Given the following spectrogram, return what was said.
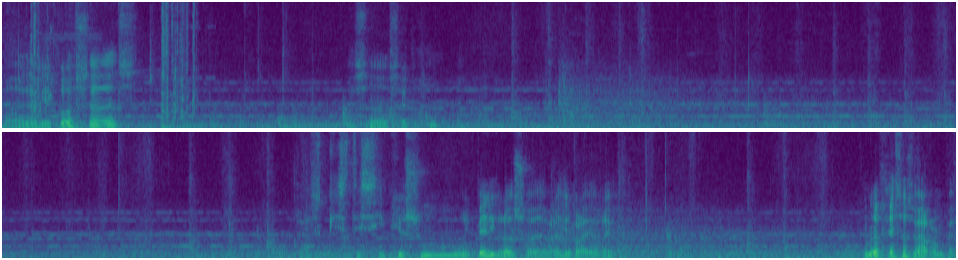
Vale, qué cosas. Eso no se coge. Sitio es muy peligroso, ¿eh? Habrá que ir por ahí arriba. No, esto se va a romper.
